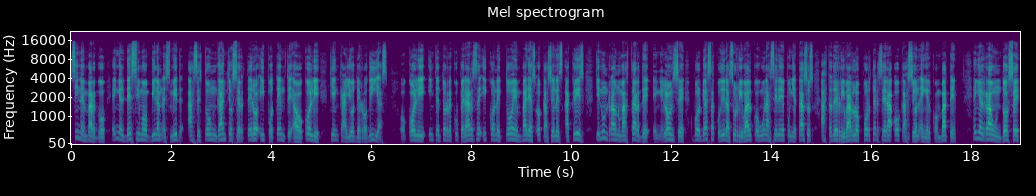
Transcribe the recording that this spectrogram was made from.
Sin embargo, en el décimo, William Smith asestó un gancho certero y potente a Okoli, quien cayó de rodillas. Okoli intentó recuperarse y conectó en varias ocasiones a Chris, quien un round más tarde, en el 11, volvió a sacudir a su rival con una serie de puñetazos hasta derribarlo por tercera ocasión en el combate. En el round 12,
